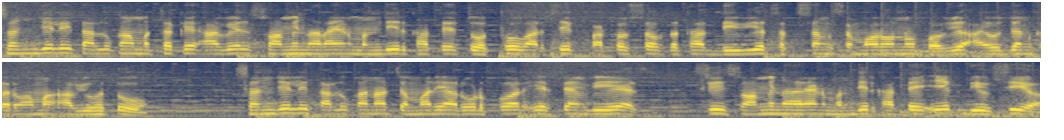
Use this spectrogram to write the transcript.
સંજેલી તાલુકા મથકે આવેલ સ્વામિનારાયણ મંદિર ખાતે ચોથો વાર્ષિક પાટોત્સવ તથા દિવ્ય સત્સંગ સમારોહનું ભવ્ય આયોજન કરવામાં આવ્યું હતું. સંજેલી તાલુકાના ચમારિયા રોડ પર એસએમવીએસ શ્રી સ્વામિનારાયણ મંદિર ખાતે એક દિવસીય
